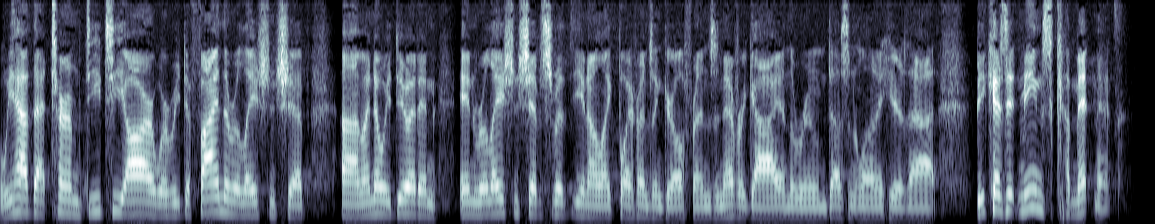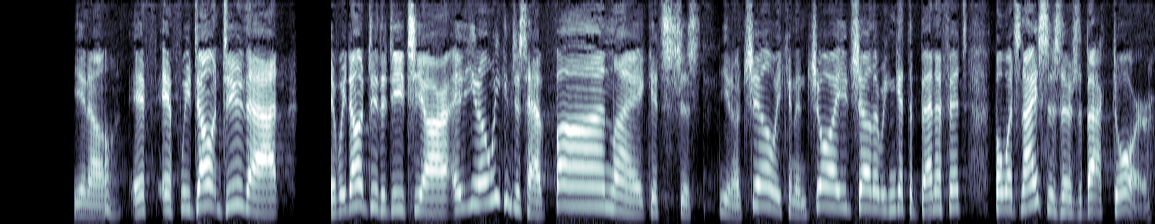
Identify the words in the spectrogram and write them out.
We have that term DTR where we define the relationship. Um, I know we do it in, in relationships with, you know, like boyfriends and girlfriends, and every guy in the room doesn't want to hear that because it means commitment. You know, if, if we don't do that, if we don't do the DTR, eh, you know, we can just have fun. Like, it's just, you know, chill. We can enjoy each other. We can get the benefits. But what's nice is there's the back door.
